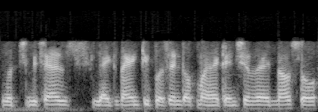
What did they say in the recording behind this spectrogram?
Which which has like 90% of my attention right now. So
